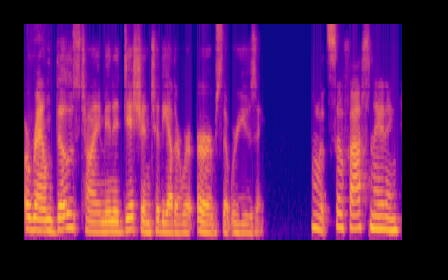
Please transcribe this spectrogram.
around those time in addition to the other herbs that we're using. Oh it's so fascinating.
